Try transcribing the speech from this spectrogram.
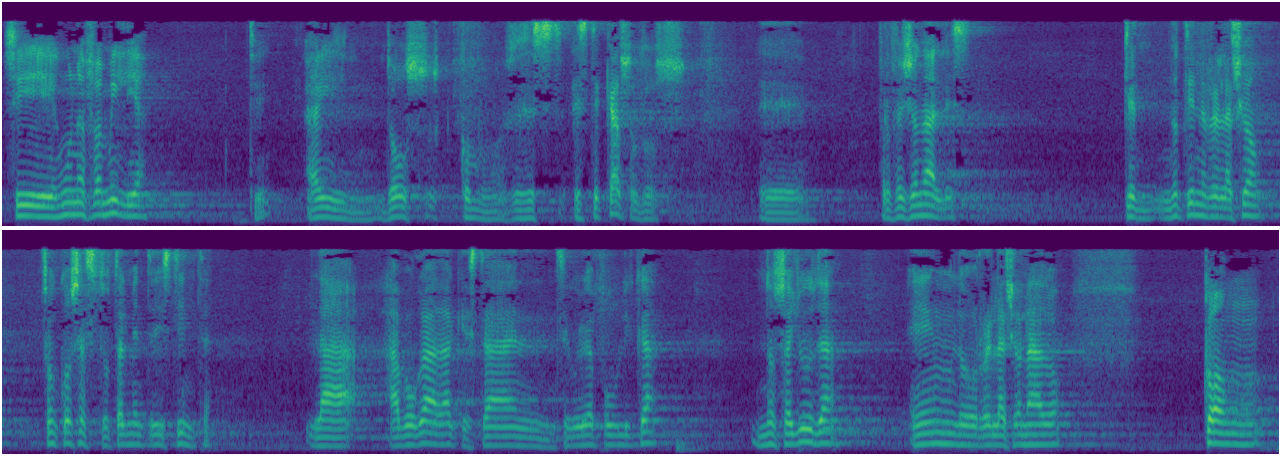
Si en una familia hay dos, como es este caso, dos eh, profesionales que no tienen relación, son cosas totalmente distintas. La abogada que está en seguridad pública nos ayuda en lo relacionado con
